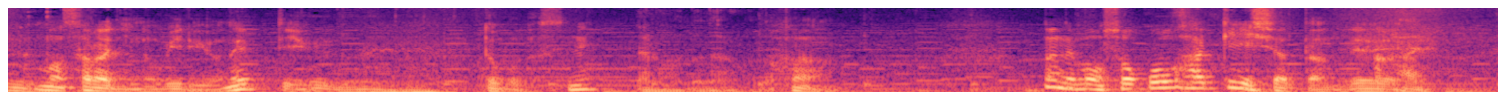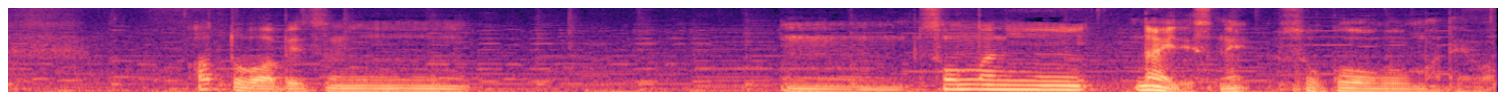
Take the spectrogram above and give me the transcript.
うん。まあ、さらに伸びるよねっていううんうんところですね。なるほどなるほはい、なんでもうそこをはっきりしちゃったんで、どはい。あとは別にうんそんなにないですね。そこまでは。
